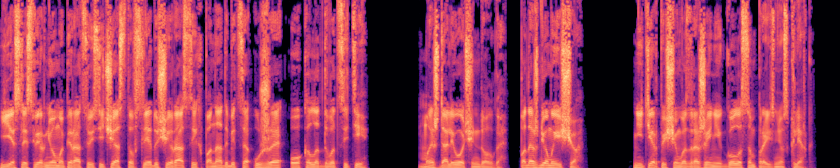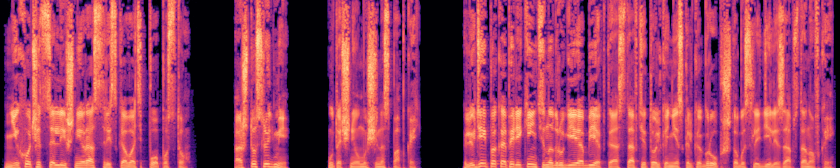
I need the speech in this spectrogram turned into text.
Если свернем операцию сейчас, то в следующий раз их понадобится уже около двадцати. Мы ждали очень долго. Подождем и еще. Нетерпящим возражений голосом произнес клерк. Не хочется лишний раз рисковать попусту. А что с людьми? Уточнил мужчина с папкой. Людей пока перекиньте на другие объекты, оставьте только несколько групп, чтобы следили за обстановкой.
